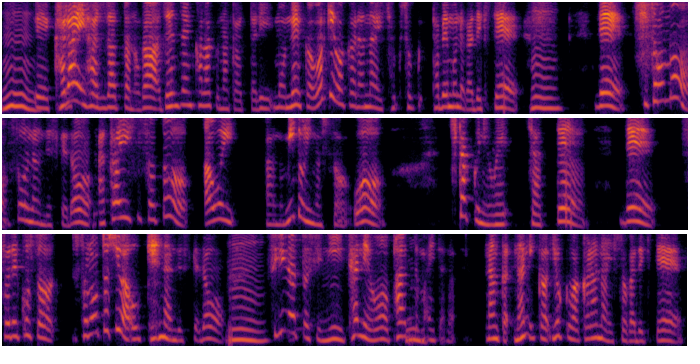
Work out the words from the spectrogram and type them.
うん。で辛いはずだったのが全然辛くなかったり、もうなんかわけわからない食、食、食べ物ができて、うん。で、シソもそうなんですけど、赤いシソと青い、あの、緑のシソを近くに植えちゃって、で、それこそ、その年は OK なんですけど、うん。次の年に種をパッと巻いたら、なんか何かよくわからないシソができて、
